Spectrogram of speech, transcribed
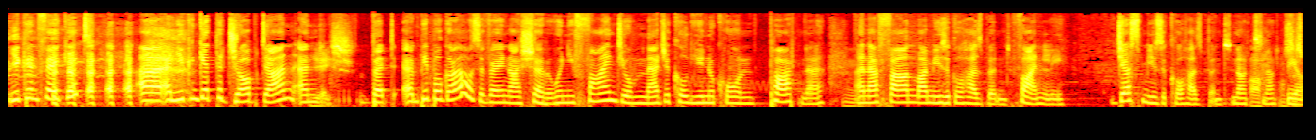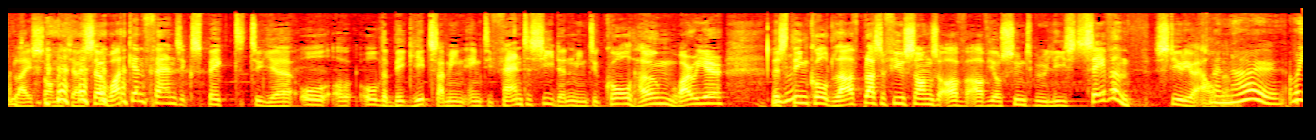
you can fake it, uh, and you can get the job done. And Yes. but and people go, "Oh, it's a very nice show." But when you find your magical unicorn partner, Mm. and I found my musical husband finally, just musical husband, not Ag, not beyond. met. So what can fans expect to hear all, all all the big hits? I mean Empty Fantasy, didn't mean to call Home Warrior, this Mm-hmm. thing called Love plus a few songs of of your soon to be released seventh studio album. I know. Well,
